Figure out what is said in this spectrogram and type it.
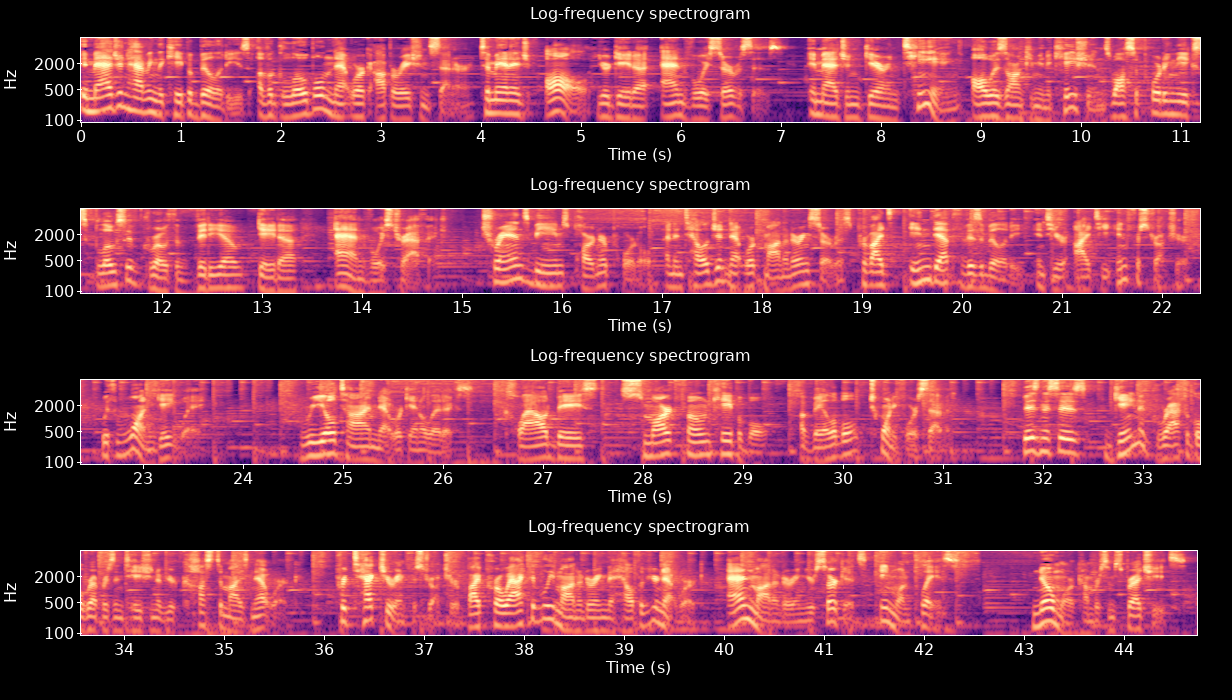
Imagine having the capabilities of a global network operations center to manage all your data and voice services. Imagine guaranteeing always on communications while supporting the explosive growth of video, data, and voice traffic. Transbeam's Partner Portal, an intelligent network monitoring service, provides in depth visibility into your IT infrastructure with one gateway. Real time network analytics, cloud based, smartphone capable, available 24 7. Businesses gain a graphical representation of your customized network. Protect your infrastructure by proactively monitoring the health of your network and monitoring your circuits in one place. No more cumbersome spreadsheets.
